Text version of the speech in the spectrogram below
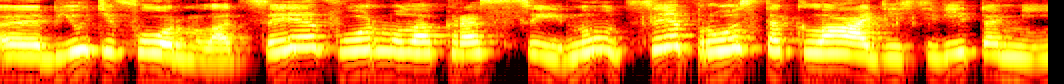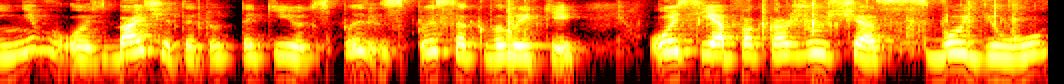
е, Beauty Formula. Це формула краси. Ну, це просто кладість вітамінів. Ось, бачите, тут такий от список великий. Ось я покажу зараз свою.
